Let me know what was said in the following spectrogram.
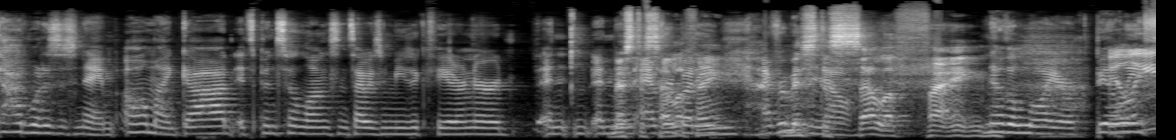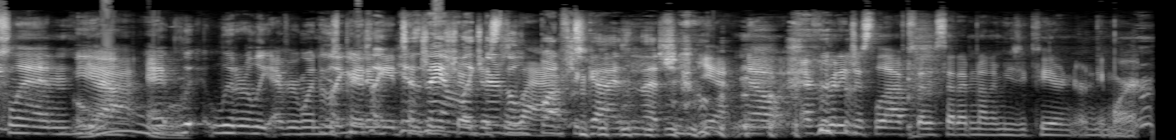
God, what is his name? Oh my God, it's been so long since I was a music theater nerd, and and then Mr. everybody, Cellophane. everybody, Mr. no. Cellophane. No, the lawyer, Billy, Billy? Flynn. Yeah. Yeah, it, literally everyone who's Like, paid any like his attention to the show like just there's a bunch of guys in that show. yeah, no, everybody just laughed that I said I'm not a music theater nerd anymore.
